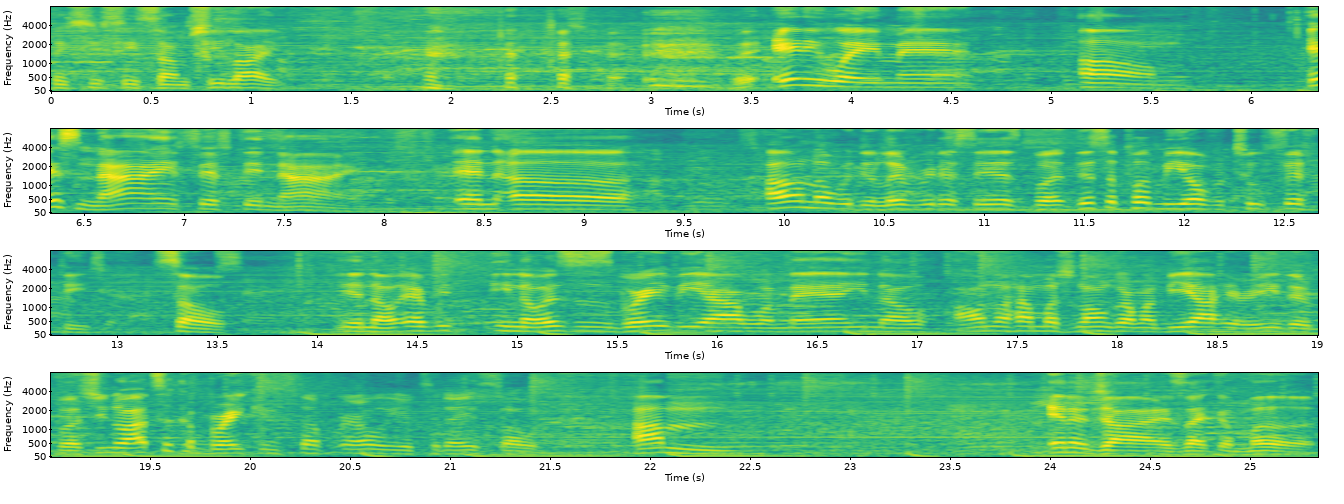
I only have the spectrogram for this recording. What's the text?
think she sees something she like. but anyway, man. Um, it's 9:59, and uh, I don't know what delivery this is, but this will put me over 250. So, you know, every you know, this is gravy hour, man. You know, I don't know how much longer I'm gonna be out here either, but you know, I took a break and stuff earlier today, so I'm energized like a mug.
